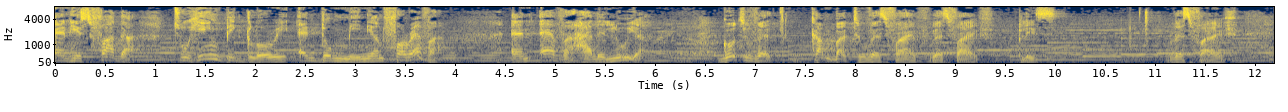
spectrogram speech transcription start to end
and his Father. To him be glory and dominion forever and ever. Hallelujah. Go to verse, come back to verse 5. Verse 5, please. Verse 5.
